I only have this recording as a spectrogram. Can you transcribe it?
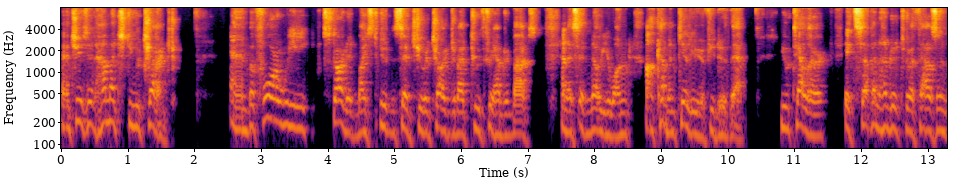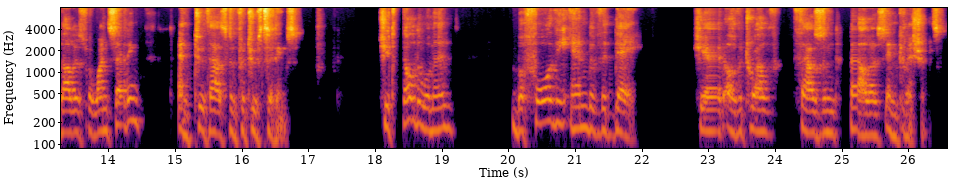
And she said, How much do you charge? And before we started, my student said she would charge about two, three hundred bucks. And I said, No, you won't. I'll come and kill you if you do that. You tell her it's seven hundred to thousand dollars for one setting and two thousand for two sittings. She told the woman before the end of the day, she had over twelve thousand dollars in commissions.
